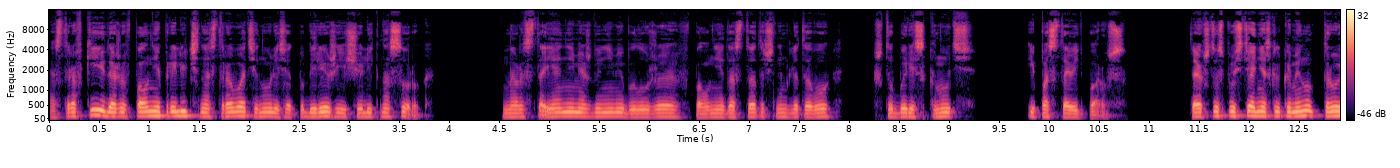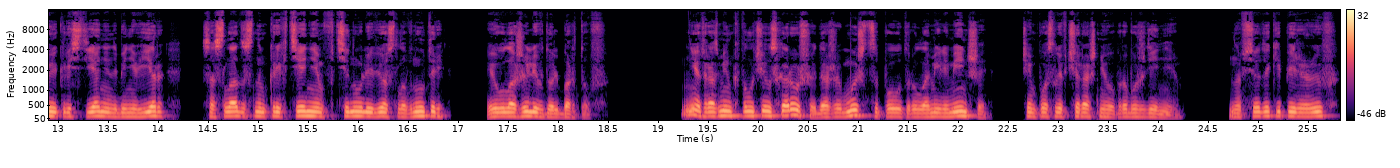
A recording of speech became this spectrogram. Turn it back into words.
островки и даже вполне приличные острова тянулись от побережья еще лик на сорок. Но расстояние между ними было уже вполне достаточным для того, чтобы рискнуть и поставить парус. Так что спустя несколько минут трое крестьяне на Беневьер со сладостным кряхтением втянули весла внутрь и уложили вдоль бортов. Нет, разминка получилась хорошая, даже мышцы поутру ломили меньше, чем после вчерашнего пробуждения. Но все-таки перерыв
